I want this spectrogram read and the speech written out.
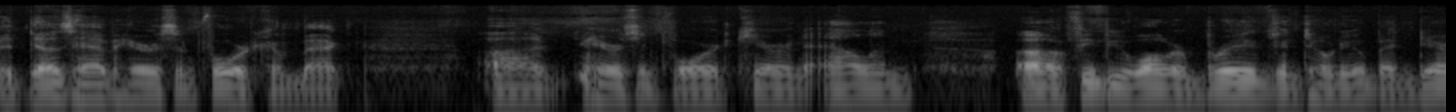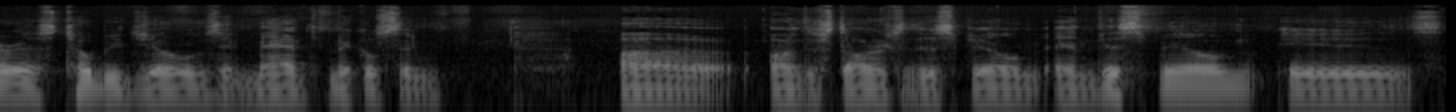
it does have Harrison Ford come back. Uh, Harrison Ford, Karen Allen, uh, Phoebe Waller Bridge, Antonio Banderas, Toby Jones, and Mads Mikkelsen uh, are the stars of this film. And this film is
